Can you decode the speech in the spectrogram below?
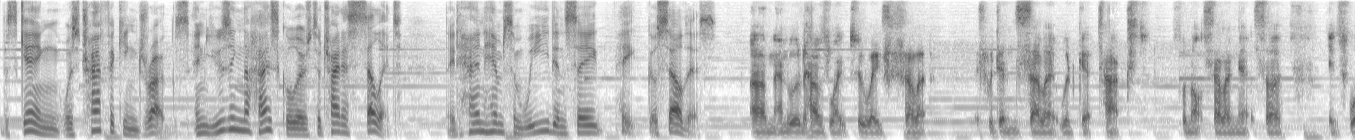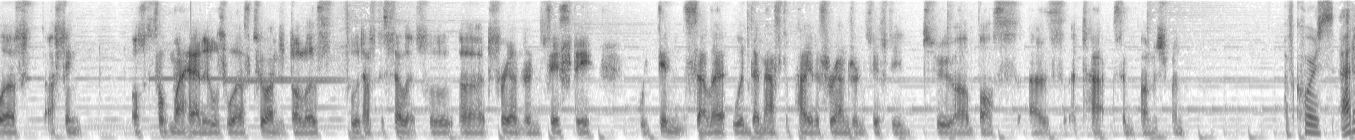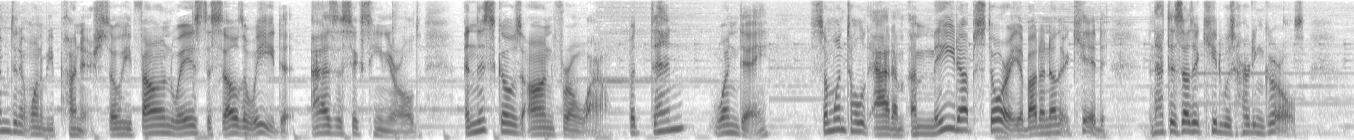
This gang was trafficking drugs and using the high schoolers to try to sell it. They'd hand him some weed and say, hey, go sell this. Um, and we would have like two weeks to sell it. If we didn't sell it, we'd get taxed for not selling it. So it's worth, I think, off the top of my head, it was worth $200. We'd have to sell it for uh, 350 we didn't sell it, we'd then have to pay the 350 to our boss as a tax and punishment. Of course, Adam didn't want to be punished, so he found ways to sell the weed as a 16 year old, and this goes on for a while. But then, one day, someone told Adam a made up story about another kid, and that this other kid was hurting girls.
